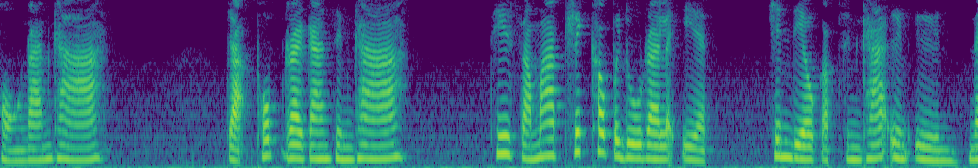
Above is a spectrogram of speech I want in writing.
ของร้านค้า จะพบรายการสินค้า ที่สามารถคลิกเข้าไปดูรายละเอียด เช่นเดียวกับสินค้าอื่น ๆ ใน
